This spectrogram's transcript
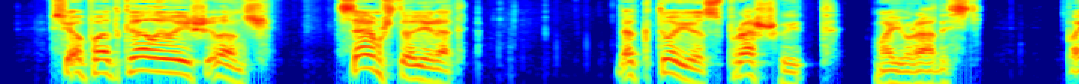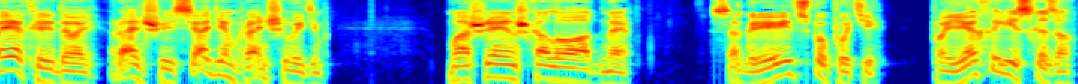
— Все подкалываешь, Иваныч. Сам, что ли, рад? — Да кто ее спрашивает, мою радость? Поехали давай, раньше сядем, раньше выйдем. Машина ж холодная, согреется по пути. «Поехали», — сказал.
